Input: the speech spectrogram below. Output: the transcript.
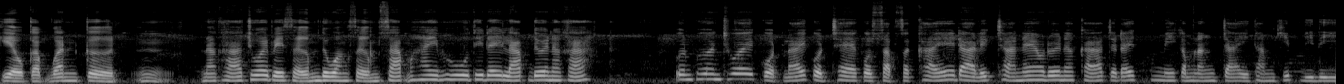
เกี่ยวกับวันเกิดนะคะ ช่วยไปเสริมดวงเสริมทรัพย์ให้ผู้ที่ได้รับด้วยนะคะ เพื่อนๆช่วยกดไลค์กดแชร์กด Subscribe ให้ดาริกชาแนลด้วยนะคะ จะได้มีกำลังใจทำคลิปดี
